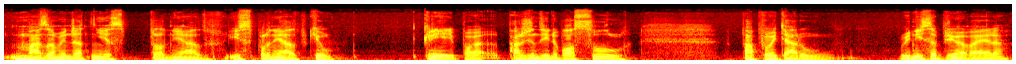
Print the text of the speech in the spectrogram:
Mais ou menos já tinha planeado, isso planeado, porque eu queria ir para, para a Argentina, para o sul, para aproveitar o, o início da primavera,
